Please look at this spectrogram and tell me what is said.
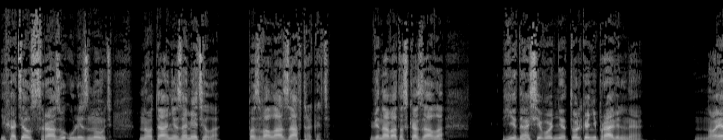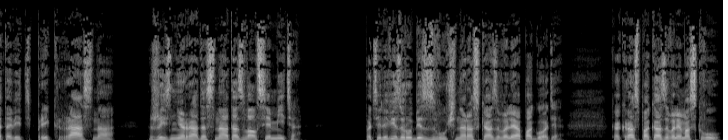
и хотел сразу улизнуть, но Таня заметила, позвала завтракать. Виновато сказала, «Еда сегодня только неправильная». «Но это ведь прекрасно!» — жизнерадостно отозвался Митя. По телевизору беззвучно рассказывали о погоде — как раз показывали Москву,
